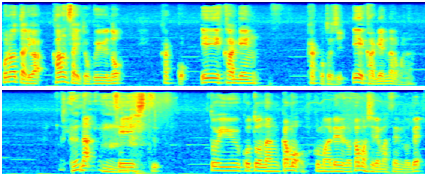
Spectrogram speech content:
このあたりは関西特有の、かっこ、A 加減、かっこ閉じ、A 加減なのかな？え？なうん。性質。ということなんかも含まれるのかもしれませんので、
